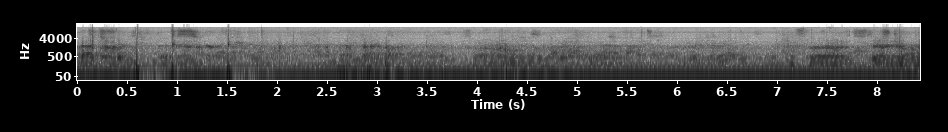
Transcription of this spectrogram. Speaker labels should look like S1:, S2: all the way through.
S1: That's for this.
S2: So it's the stereo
